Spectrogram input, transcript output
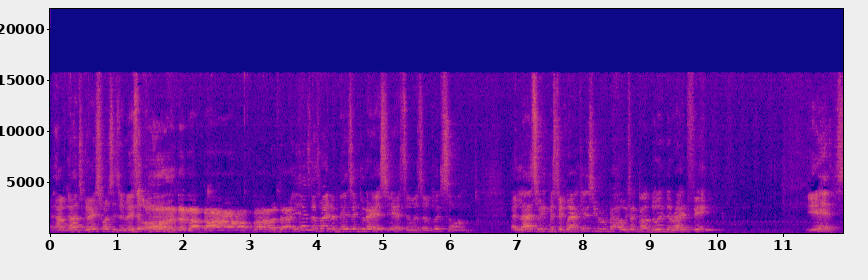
and how God's grace for us is amazing. Oh, da, da, da, da, da. yes, that's right, amazing grace. Yes, it was a good song. And last week, Mr. Quackers, you remember how we talked about doing the right thing? Yes.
